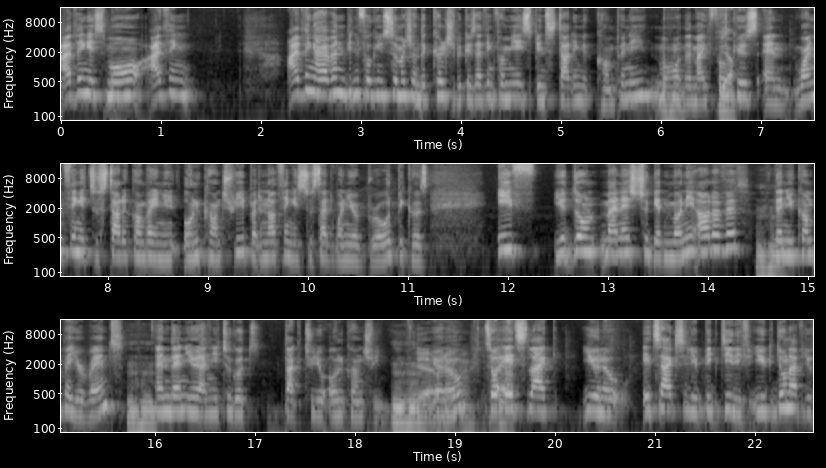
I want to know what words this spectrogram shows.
I think it's more I think I think I haven't been focusing so much on the culture because I think for me it's been starting a company more mm-hmm. than my focus. And one thing is to start a company in your own country, but another thing is to start when you're abroad because if you don't manage to get money out of it, mm-hmm. then you can't pay your rent, mm-hmm. and then you need to go t- back to your own country. yeah, You okay, know, okay. so Yeah. it's like you know, it's actually a big deal if you don't have your,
